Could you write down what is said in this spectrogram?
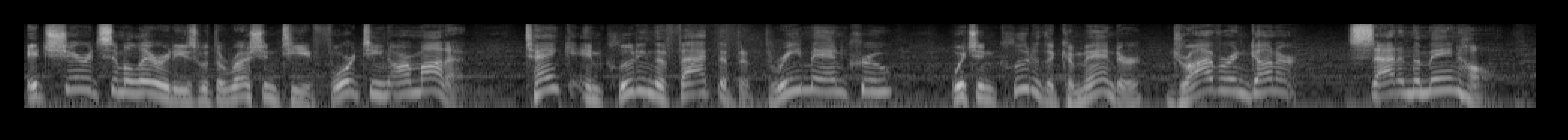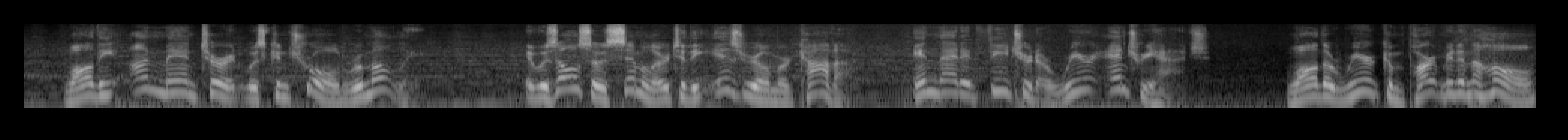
it shared similarities with the Russian T-14 Armata tank including the fact that the three-man crew which included the commander, driver, and gunner, sat in the main hull, while the unmanned turret was controlled remotely. It was also similar to the Israel Merkava in that it featured a rear entry hatch, while the rear compartment in the hull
